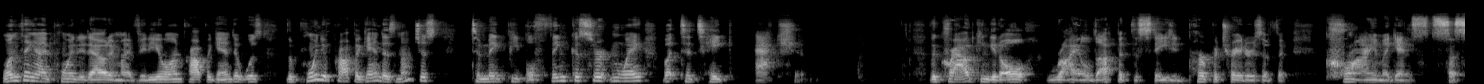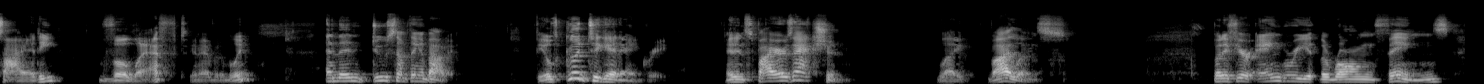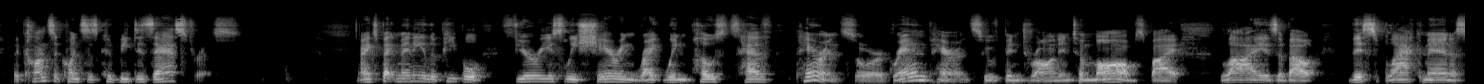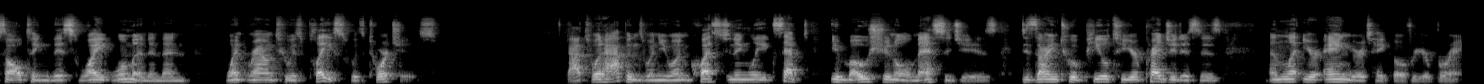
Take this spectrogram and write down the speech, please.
One thing I pointed out in my video on propaganda was the point of propaganda is not just to make people think a certain way, but to take action. The crowd can get all riled up at the stated perpetrators of the crime against society, the left, inevitably, and then do something about it. Feels good to get angry. It inspires action, like violence. But if you're angry at the wrong things, the consequences could be disastrous. I expect many of the people furiously sharing right-wing posts have parents or grandparents who've been drawn into mobs by lies about this black man assaulting this white woman and then went round to his place with torches. That's what happens when you unquestioningly accept emotional messages designed to appeal to your prejudices and let your anger take over your brain.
